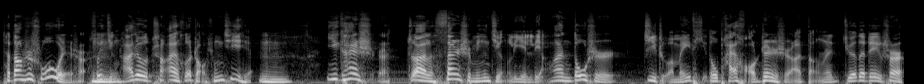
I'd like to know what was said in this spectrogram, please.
他当时说过这事儿，所以嗯警察就上爱河找凶器去。嗯一开始带了三十名警力，两岸都是记者、媒体都排好阵势啊，等着，觉得这个事儿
